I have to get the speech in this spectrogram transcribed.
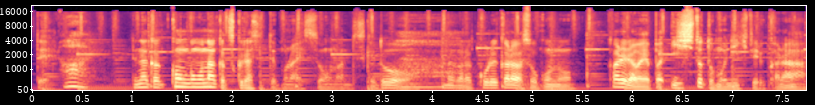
てはい。でなんか今後もなんか作らせてもらえそうなんですけどだからこれからはそこの彼らはやっぱ石と共に生きてるから、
